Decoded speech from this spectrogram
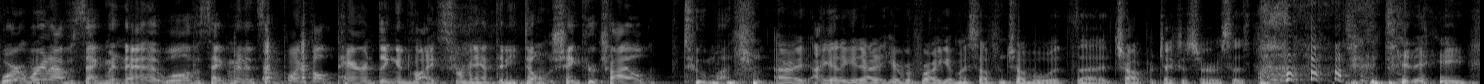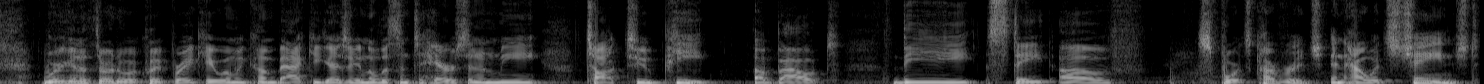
We're, we're gonna have a segment. Now. We'll have a segment at some point called "Parenting Advice" from Anthony. Don't shake your child too much. All right, I got to get out of here before I get myself in trouble with uh, Child Protective Services. Today, we're going to throw to a quick break here. When we come back, you guys are going to listen to Harrison and me talk to Pete about the state of sports coverage and how it's changed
